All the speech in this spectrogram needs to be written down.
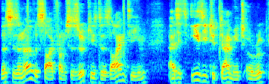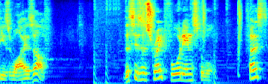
this is an oversight from Suzuki's design team as it's easy to damage or rip these wires off. This is a straightforward install. First,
